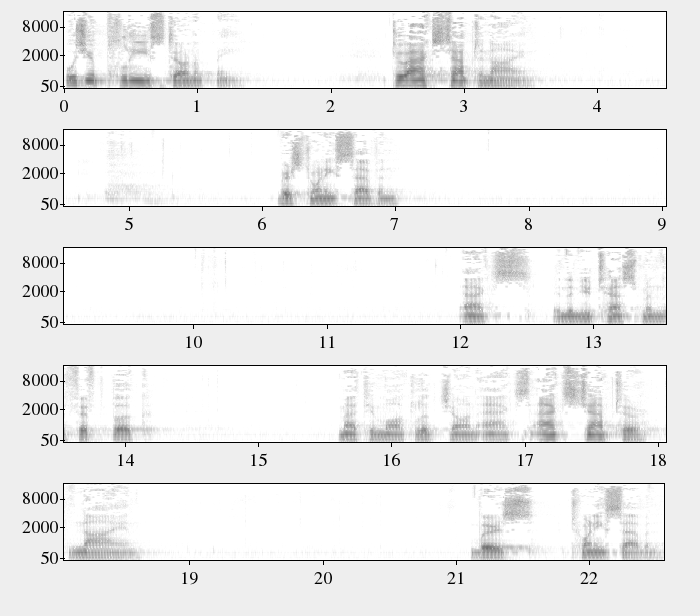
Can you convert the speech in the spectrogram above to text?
Would you please turn with me to Acts chapter 9, verse 27. Acts in the New Testament, the fifth book Matthew, Mark, Luke, John, Acts. Acts chapter 9, verse 27.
